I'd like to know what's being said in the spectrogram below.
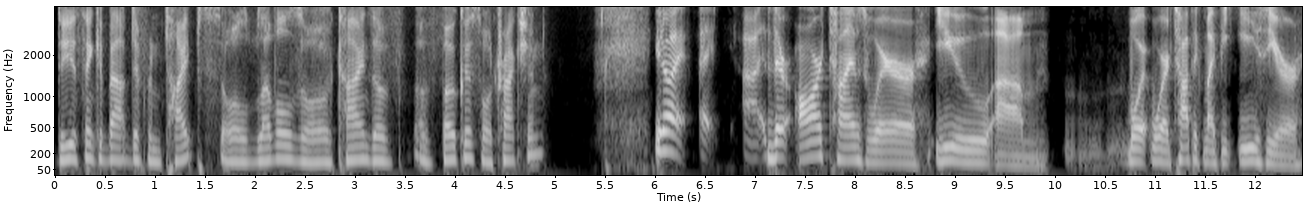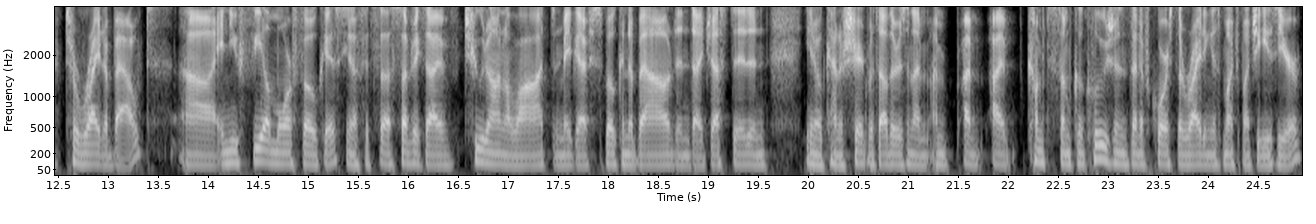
do you think about different types or levels or kinds of, of focus or traction? You know, I, I, there are times where you um, where, where, a topic might be easier to write about uh, and you feel more focused you know if it's a subject i've chewed on a lot and maybe i've spoken about and digested and you know kind of shared with others and i'm, I'm, I'm i've come to some conclusions then of course the writing is much much easier.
